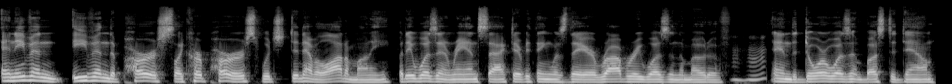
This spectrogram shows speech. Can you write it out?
And even even the purse, like her purse, which didn't have a lot of money, but it wasn't ransacked. Everything was there. Robbery wasn't the motive. Mm-hmm. And the door wasn't busted down.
